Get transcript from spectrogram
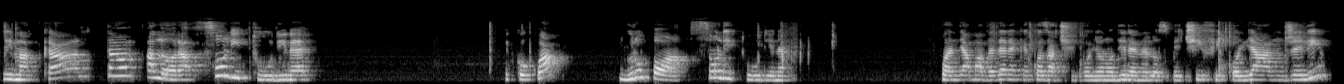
prima carta. Allora solitudine. Ecco qua. Gruppo A solitudine. Poi andiamo a vedere che cosa ci vogliono dire nello specifico gli angeli.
